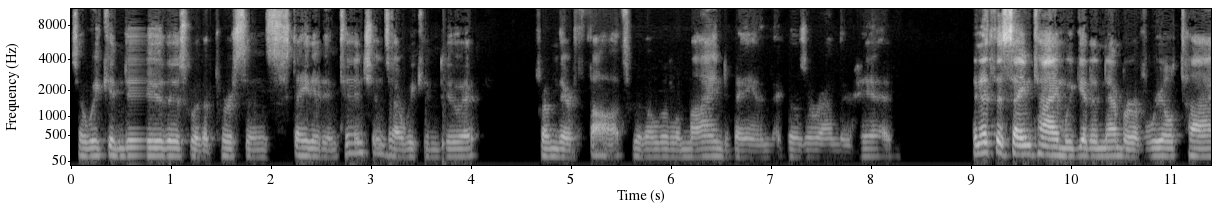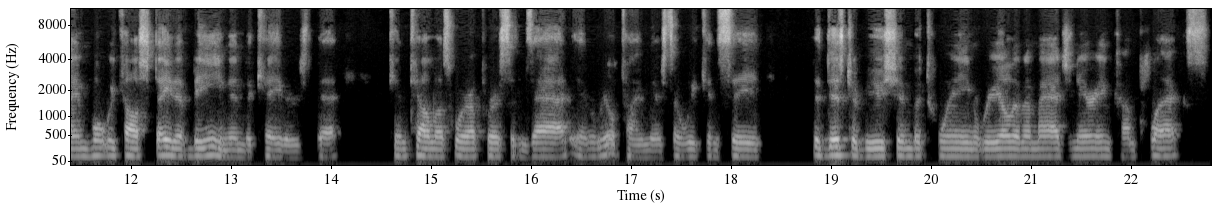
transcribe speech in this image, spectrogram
So we can do this with a person's stated intentions, or we can do it from their thoughts with a little mind band that goes around their head. And at the same time, we get a number of real time, what we call state of being indicators that can tell us where a person's at in real time there. So we can see the distribution between real and imaginary and complex.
